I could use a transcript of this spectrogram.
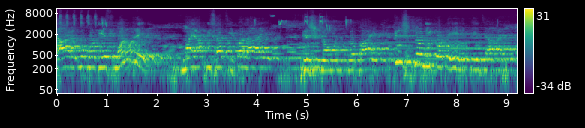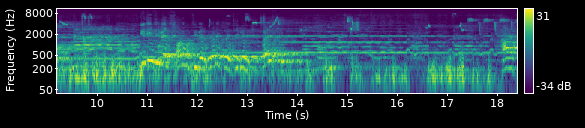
তার উপদেশ মন্ত্রে মায়া পিসাচি পালায়, কৃষ্ণ মন্ত্র পায়, কৃষ্ণ নিকটে এতে যায়। ইনি জীবের স্বরূপ, জীবের চরিত্রে, জীবের আজ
